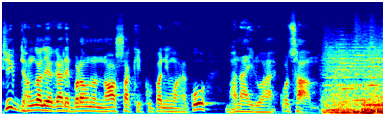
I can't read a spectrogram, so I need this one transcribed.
ठिक ढङ्गले अगाडि बढाउन नसकेको पनि उहाँको उहाँको भनाइरहेको छ।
